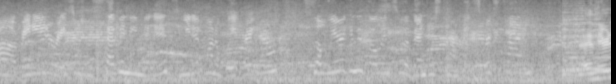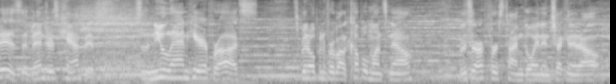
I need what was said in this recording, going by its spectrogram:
uh, Radiator Racers was 70 minutes. We didn't want to wait right now, so we are gonna go into Avengers Campus. First time. And here it is, Avengers Campus. So the new land here for us. It's been open for about a couple months now, but this is our first time going and checking it out.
